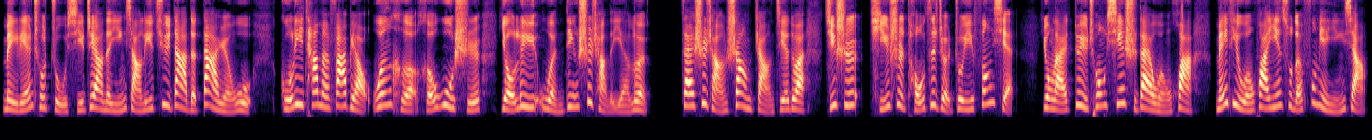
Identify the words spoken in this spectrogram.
美联储主席这样的影响力巨大的大人物，鼓励他们发表温和和务实、有利于稳定市场的言论。在市场上涨阶段，及时提示投资者注意风险，用来对冲新时代文化、媒体文化因素的负面影响。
